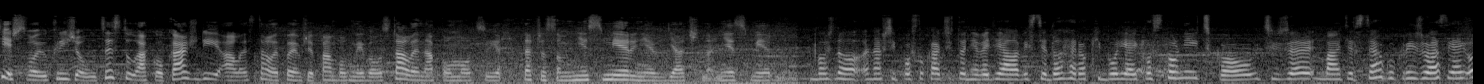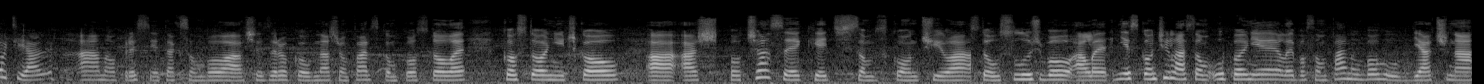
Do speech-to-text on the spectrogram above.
tiež svoju krížovú cestu ako každý, ale stále poviem, že Pán Boh mi bol stále na pomoci, za čo som nesmierne vďačná, nesmierne. Možno naši poslucháči to nevedia, ale vy ste dlhé roky boli aj kostolníčkou, čiže máte vzťah ku krížu asi aj odtiaľ. Áno, presne tak som bola 6 rokov v našom farskom kostole kostolníčkou a až po čase, keď som skončila s tou službou, ale neskončila som úplne, lebo som Pánu Bohu vďačná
